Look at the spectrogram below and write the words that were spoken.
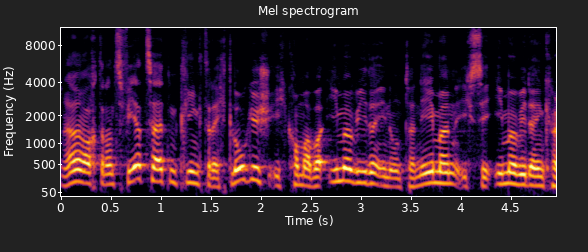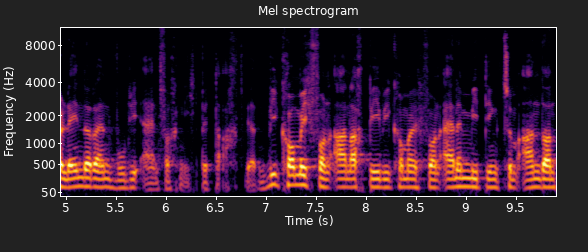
Ja, auch Transferzeiten klingt recht logisch. Ich komme aber immer wieder in Unternehmen, ich sehe immer wieder in Kalender rein, wo die einfach nicht bedacht werden. Wie komme ich von A nach B, wie komme ich von einem Meeting zum anderen?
